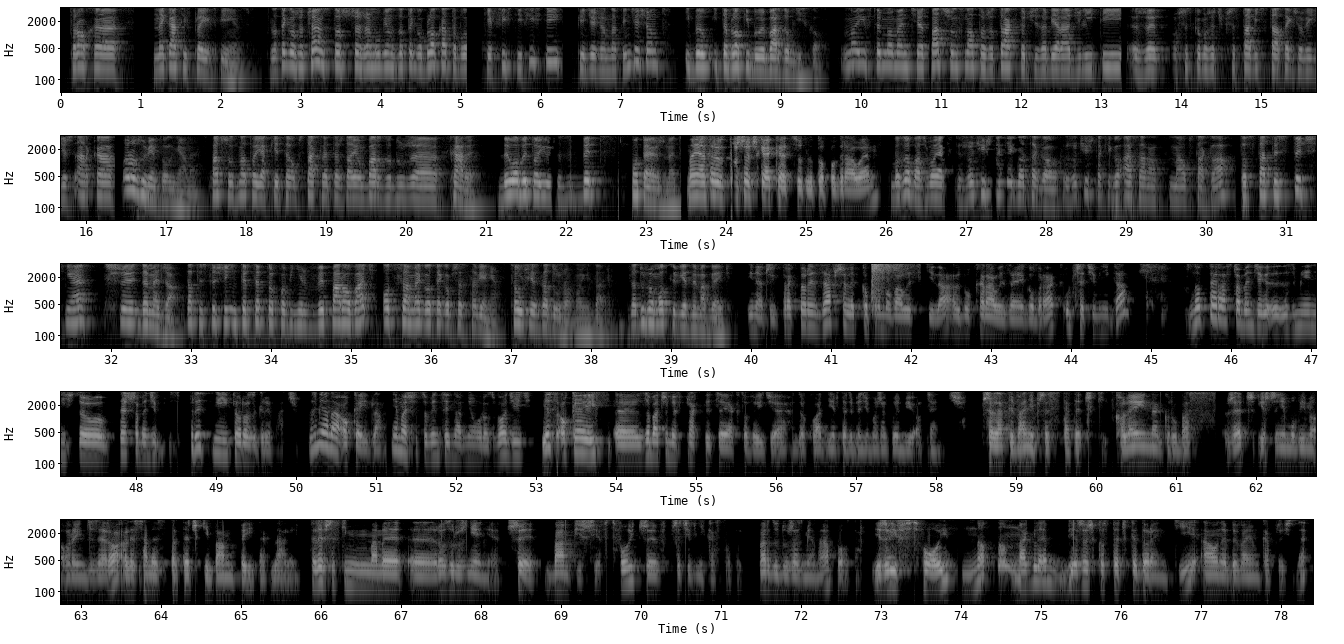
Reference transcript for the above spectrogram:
trochę negative play experience. Dlatego, że często, szczerze mówiąc, do tego bloka to było takie 50-50, 50 na 50 i, był, i te bloki były bardzo blisko. No i w tym momencie, patrząc na to, że traktor ci zabiera agility, że wszystko może ci przestawić statek, że wyjdziesz z arka, rozumiem tą zmianę. Patrząc na to, jakie te obstakle też dają bardzo duże kary. Byłoby to już zbyt potężne. No ja to troszeczkę Ketsu tylko pograłem. Bo zobacz, bo jak rzucisz takiego tego, rzucisz takiego asa na, na obstakla, to statystycznie 3 damage'a. Statystycznie interceptor powinien wyparować od samego tego przestawienia. Co już jest za dużo, moim zdaniem. Za dużo mocy w jednym upgrade. Inaczej, traktory zawsze lekko promowały skilla albo karały za jego brak u przeciwnika. No teraz trzeba będzie e, zmienić to, też trzeba będzie sprytniej to rozgrywać. Zmiana ok dla mnie. Nie ma się co więcej nad nią rozwodzić. Jest ok, zobaczymy w praktyce jak to wyjdzie dokładnie, wtedy będzie można głębiej ocenić. Przelatywanie przez stateczki. Kolejna gruba rzecz. Jeszcze nie mówimy o range zero, ale same stateczki, bumpy i tak dalej. Przede wszystkim mamy e, rozróżnienie, czy bumpisz się w swój, czy w przeciwnika statek. Bardzo duża zmiana, bo tak. Jeżeli w swój, no to nagle bierzesz kosteczkę do ręki, a one bywają kapryśne,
